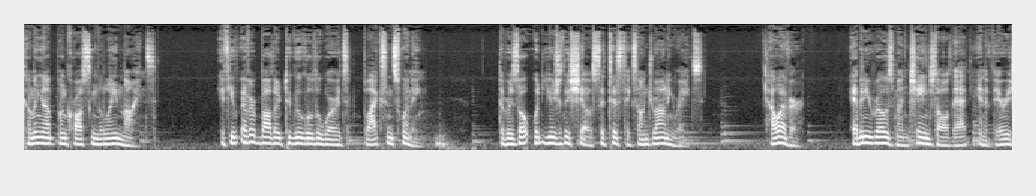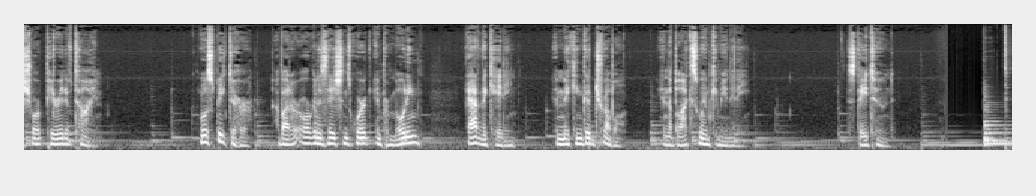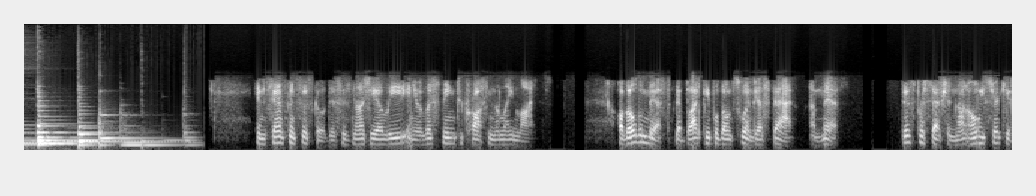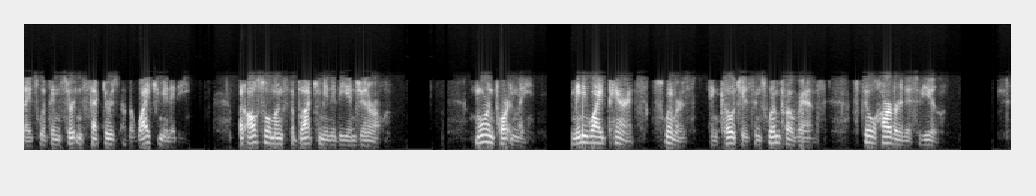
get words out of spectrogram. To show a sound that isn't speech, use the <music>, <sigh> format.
Coming up on Crossing the Lane Lines. If you've ever bothered to Google the words blacks and swimming, the result would usually show statistics on drowning rates. However, Ebony Rosemond changed all that in a very short period of time. We'll speak to her about her organization's work in promoting, advocating, and making good trouble in the black swim community. Stay tuned. San Francisco, this is Najee Ali, and you're listening to Crossing the Lane Lines. Although the myth that black people don't swim is just that, a myth, this perception not only circulates within certain sectors of the white community, but also amongst the black community in general. More importantly, many white parents, swimmers, and coaches in swim programs still harbor this view.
